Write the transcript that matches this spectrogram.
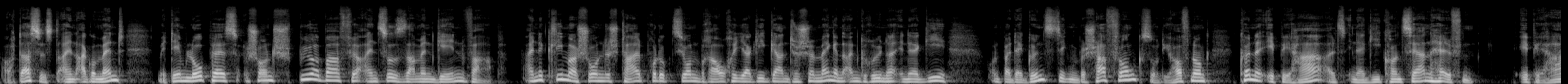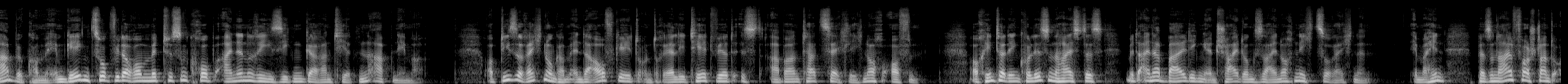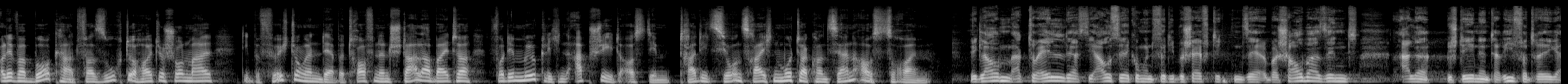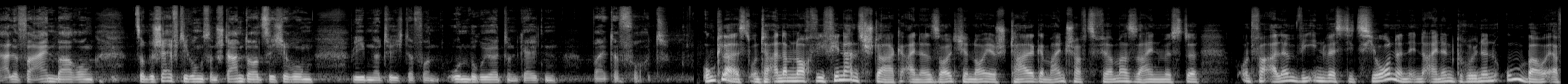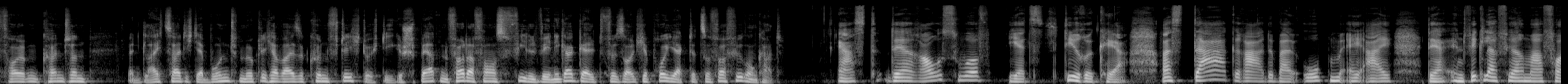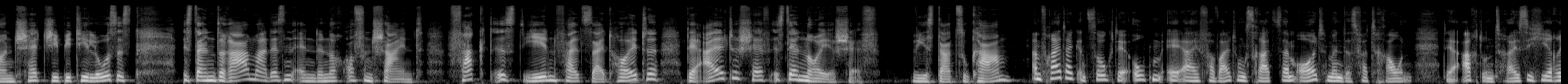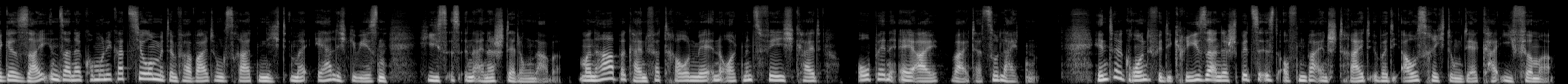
Auch das ist ein Argument, mit dem Lopez schon spürbar für ein Zusammengehen warb. Eine klimaschonende Stahlproduktion brauche ja gigantische Mengen an grüner Energie, und bei der günstigen Beschaffung, so die Hoffnung, könne EPH als Energiekonzern helfen. EPH bekomme im Gegenzug wiederum mit ThyssenKrupp einen riesigen garantierten Abnehmer. Ob diese Rechnung am Ende aufgeht und Realität wird, ist aber tatsächlich noch offen. Auch hinter den Kulissen heißt es, mit einer baldigen Entscheidung sei noch nicht zu rechnen. Immerhin, Personalvorstand Oliver Burkhardt versuchte heute schon mal, die Befürchtungen der betroffenen Stahlarbeiter vor dem möglichen Abschied aus dem traditionsreichen Mutterkonzern auszuräumen. Wir glauben aktuell, dass die Auswirkungen für die Beschäftigten sehr überschaubar sind. Alle bestehenden Tarifverträge, alle Vereinbarungen zur Beschäftigungs- und Standortsicherung blieben natürlich davon unberührt und gelten weiter fort. Unklar ist unter anderem noch, wie finanzstark eine solche neue Stahlgemeinschaftsfirma sein müsste und vor allem, wie Investitionen in einen grünen Umbau erfolgen könnten, wenn gleichzeitig der Bund möglicherweise künftig durch die gesperrten Förderfonds viel weniger Geld für solche Projekte zur Verfügung hat. Erst der Rauswurf, jetzt die Rückkehr. Was da gerade bei OpenAI, der Entwicklerfirma von ChatGPT, los ist, ist ein Drama, dessen Ende noch offen scheint. Fakt ist jedenfalls seit heute, der alte Chef ist der neue Chef. Wie es dazu kam? Am Freitag entzog der OpenAI-Verwaltungsrat Sam Altman das Vertrauen. Der 38-Jährige sei in seiner Kommunikation mit dem Verwaltungsrat nicht immer ehrlich gewesen, hieß es in einer Stellungnahme. Man habe kein Vertrauen mehr in Altmans Fähigkeit, OpenAI weiter zu leiten. Hintergrund für die Krise an der Spitze ist offenbar ein Streit über die Ausrichtung der KI-Firma.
